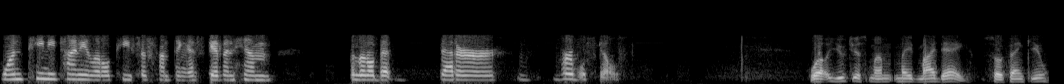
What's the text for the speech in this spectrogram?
one teeny tiny little piece of something has given him a little bit better verbal skills. Well, you've just made my day, so thank you.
